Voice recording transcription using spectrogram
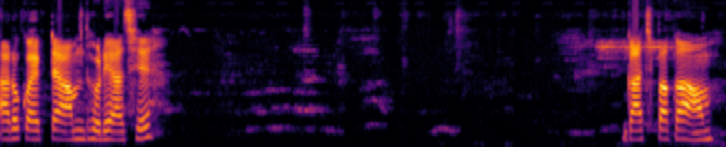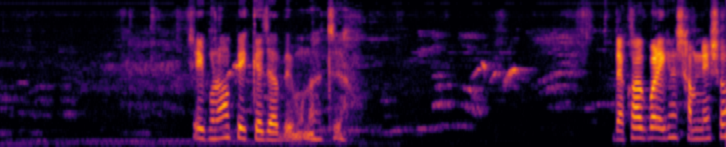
আরও কয়েকটা আম ধরে আছে। গাছ পাকা আম, এগুলো পেকে যাবে মনে হচ্ছে। দেখো একবার এখানে সামনে এসো।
